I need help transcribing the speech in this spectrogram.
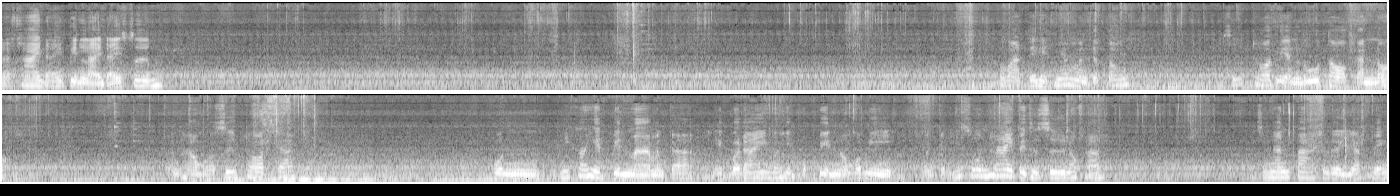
ก็ค่ายได้เป็นรายได้เสริมเพราะว่าแต่เห็ดเนี่ยมันก็ต้องซื้อทอดเรียนรู้ต่อกันเนาะกันหาบ่ซื้อทอดจ้ะคนที่เขาเห็ดเป็นมา มันก็เห็ดบ่ได้บ่เห็ดบ่เป็นเนาะบ่มี มันก็อีซุ่นให้ไปซื้อๆเนาะค่ะฉะนั้นป้าก็เลยยักแบ่ง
